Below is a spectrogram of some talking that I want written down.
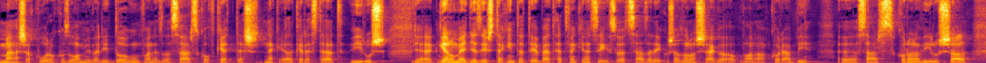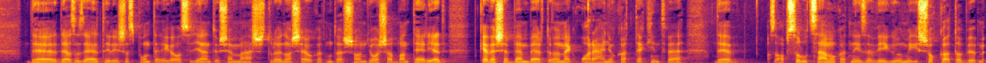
más a kórokozó, amivel itt dolgunk van, ez a SARS-CoV-2-esnek elkeresztelt vírus. Ugye genomegyezés tekintetében 79,5%-os hát azonossága van a korábbi SARS koronavírussal, de, de az az eltérés az pont elég ahhoz, hogy jelentősen más tulajdonságokat mutasson, gyorsabban terjed, kevesebb embert öl meg arányokat tekintve, de az abszolút számokat nézve végül mégis sokkal több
